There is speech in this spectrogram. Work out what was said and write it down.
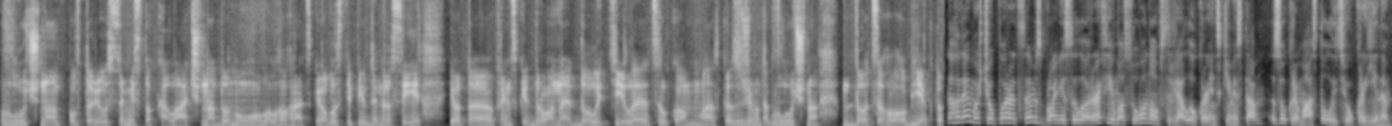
влучно. Повторюсь, це місто Калач на Дону у Волгоградській області, південь Росії. І от е, українські дрони долетіли цілком, е, скажімо так, влучно до цього об'єкту. Нагадаємо, що перед цим збройні сили РФ і масово обстріляли українські міста, зокрема столицю України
